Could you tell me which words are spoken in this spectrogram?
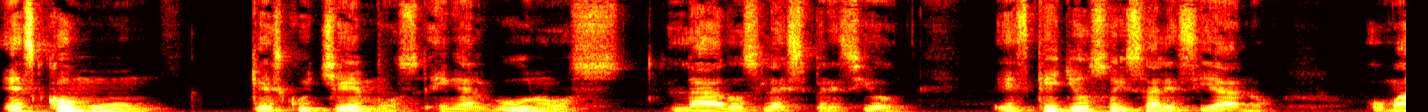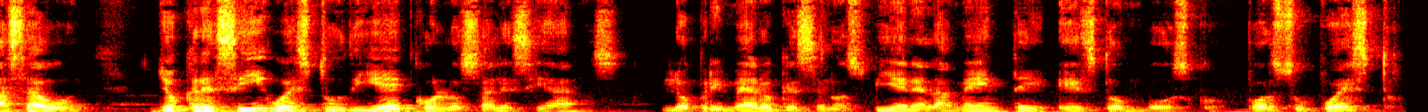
Es común que escuchemos en algunos lados la expresión, es que yo soy salesiano, o más aún, yo crecí o estudié con los salesianos. Lo primero que se nos viene a la mente es Don Bosco, por supuesto.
